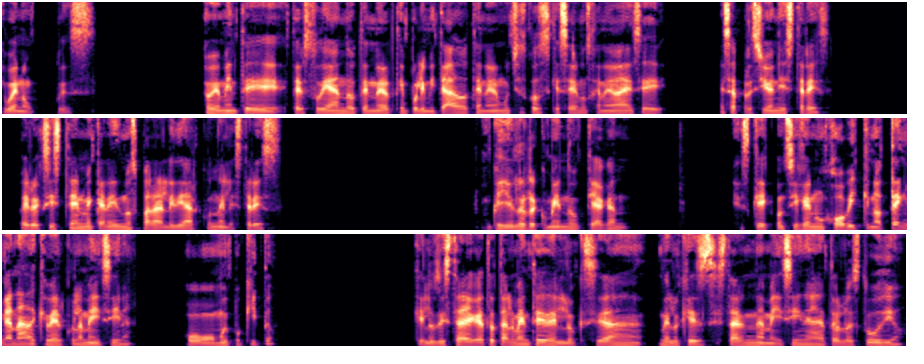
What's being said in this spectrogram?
Y bueno, pues obviamente estar estudiando, tener tiempo limitado, tener muchas cosas que hacer nos genera ese, esa presión y estrés. Pero existen mecanismos para lidiar con el estrés. Lo que yo les recomiendo que hagan es que consigan un hobby que no tenga nada que ver con la medicina o muy poquito que los distraiga totalmente de lo que sea de lo que es estar en la medicina, de todo lo estudio.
